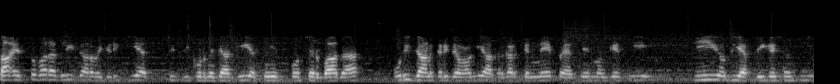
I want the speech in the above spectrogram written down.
ਤਾਂ ਇਸ ਤੋਂ ਬਾਅਦ ਅਗਲੀ ਕਾਰਵਾਈ ਜਿਹੜੀ ਕੀ ਹੈ ਐਸਪੀ ਫਰੀਦਕੋਟ ਨੇ ਕਿਹਾ ਕਿ ਅਸੀਂ ਇਸ ਤੋਂ ਸਿਰ ਬਾਅਦ ਆ ਪੂਰੀ ਜਾਣਕਾਰੀ ਦੇਵਾਂਗੇ ਆਖਰਕਾਰ ਕਿੰਨੇ ਪੈਸੇ ਮੰਗੇ ਸੀ, ਕੀ ਉਹਦੀ ਐਪਲੀਕੇਸ਼ਨ ਸੀ,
